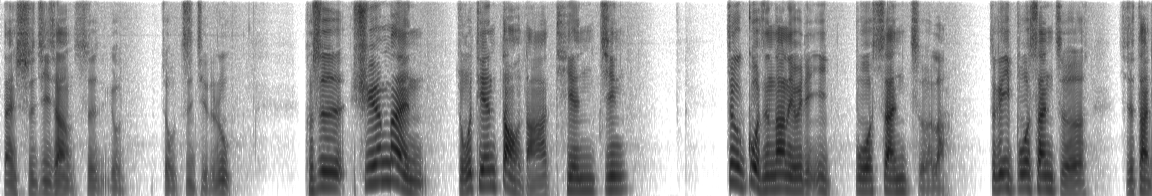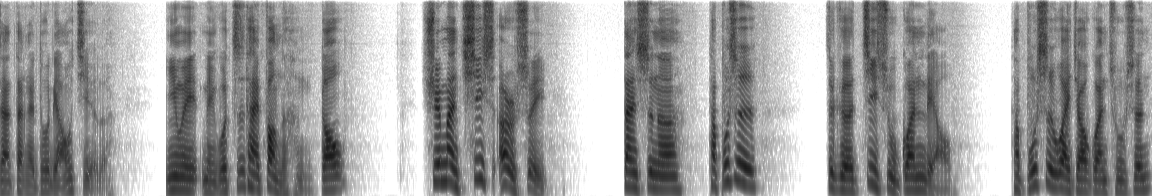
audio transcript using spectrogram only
但实际上是有走自己的路。可是薛曼昨天到达天津，这个过程当然有点一波三折了。这个一波三折，其实大家大概都了解了，因为美国姿态放得很高。薛曼七十二岁，但是呢，他不是。这个技术官僚，他不是外交官出身，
